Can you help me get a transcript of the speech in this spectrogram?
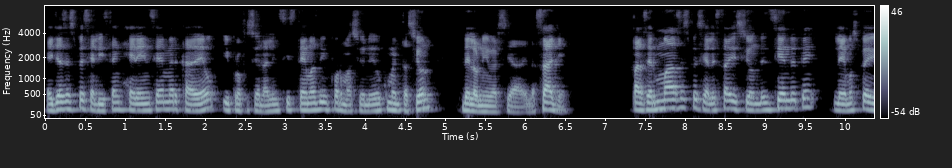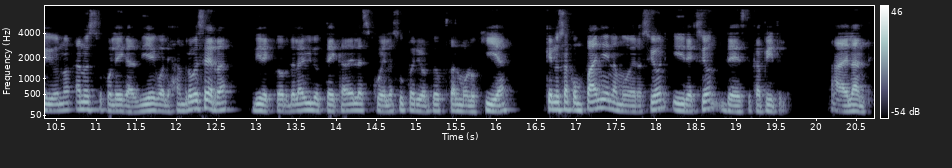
Ella es especialista en gerencia de mercadeo y profesional en sistemas de información y documentación de la Universidad de La Salle. Para hacer más especial esta edición de Enciéndete, le hemos pedido a nuestro colega Diego Alejandro Becerra director de la Biblioteca de la Escuela Superior de Oftalmología, que nos acompañe en la moderación y dirección de este capítulo. Adelante.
